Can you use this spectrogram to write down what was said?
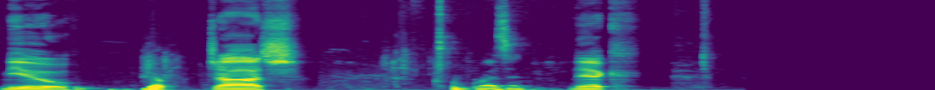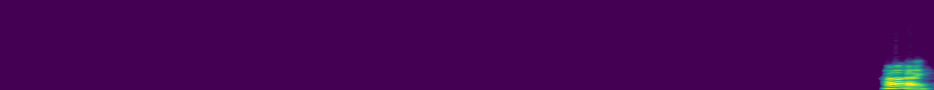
Mew, Yep. Josh, Present. Nick. Hi.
